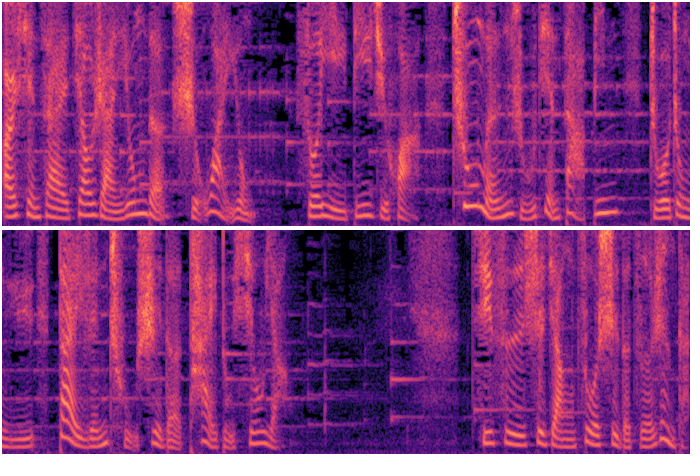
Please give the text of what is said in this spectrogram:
而现在教冉雍的是外用，所以第一句话“出门如见大宾”着重于待人处事的态度修养，其次是讲做事的责任感。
